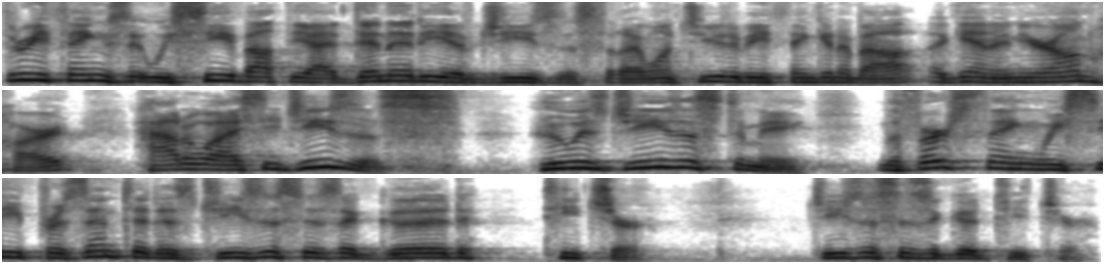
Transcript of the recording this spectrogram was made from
three things that we see about the identity of Jesus that I want you to be thinking about, again, in your own heart. How do I see Jesus? Who is Jesus to me? The first thing we see presented is Jesus is a good teacher. Jesus is a good teacher.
